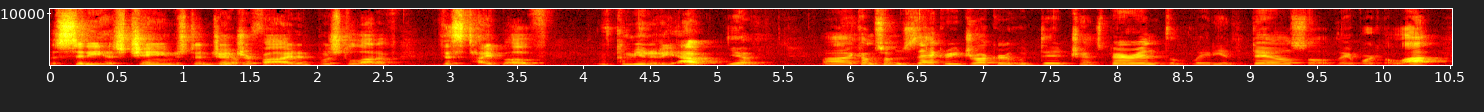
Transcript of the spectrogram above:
the city has changed and gentrified and pushed a lot of this type of community out. Yeah. Uh, it comes from Zackary Drucker, who did Transparent, The Lady and the Dale, so they worked a lot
